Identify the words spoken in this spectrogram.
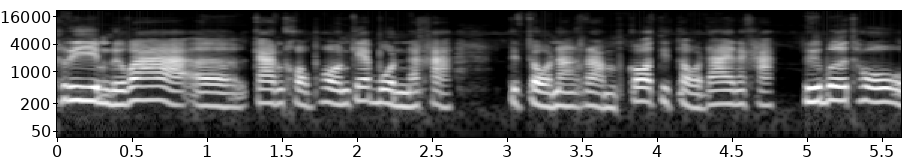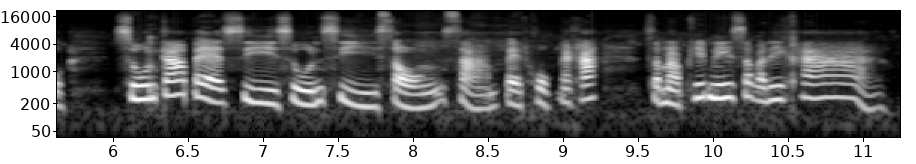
ครีมหรือว่าการขอพรแก้บนนะคะ ติดต่อนางรำก็ติดต่อได้นะคะ หรือเบอร์โทร 0984042386 นะคะสำหรับคลิปนี้สวัสดีค่ะ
